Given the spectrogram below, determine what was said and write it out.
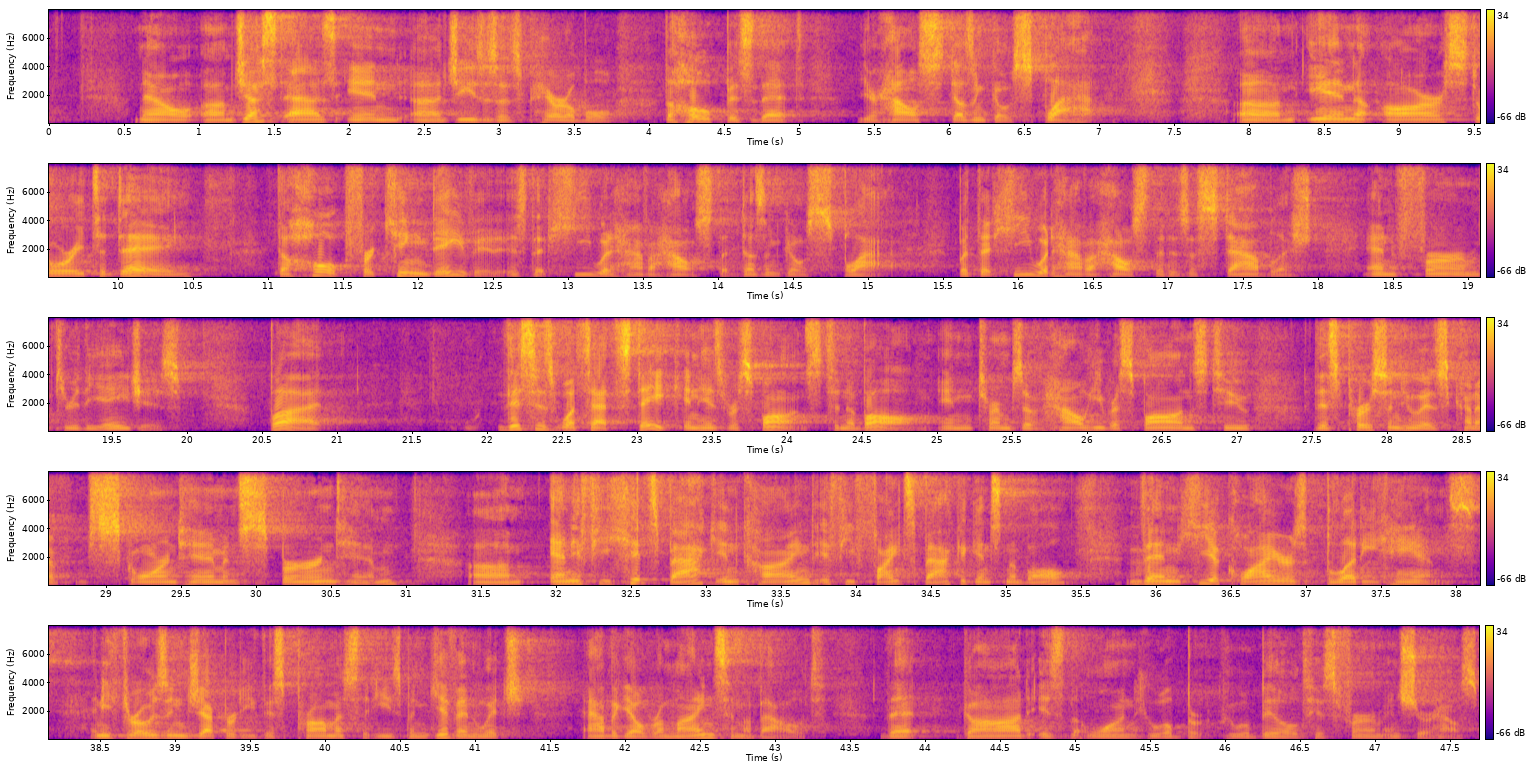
Now, um, just as in uh, Jesus' parable, the hope is that your house doesn't go splat. Um, in our story today, the hope for King David is that he would have a house that doesn't go splat, but that he would have a house that is established and firm through the ages. But this is what's at stake in his response to Nabal in terms of how he responds to this person who has kind of scorned him and spurned him. Um, and if he hits back in kind, if he fights back against Nabal, then he acquires bloody hands. And he throws in jeopardy this promise that he's been given, which Abigail reminds him about that God is the one who will, who will build his firm and sure house.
